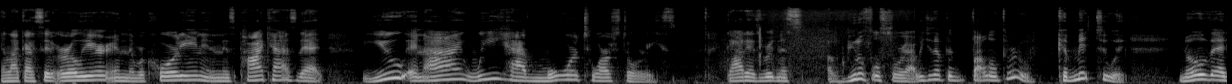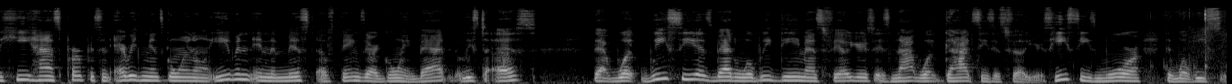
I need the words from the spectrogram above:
And like I said earlier in the recording and in this podcast, that you and I, we have more to our stories. God has written us a beautiful story out. We just have to follow through, commit to it. Know that He has purpose in everything that's going on, even in the midst of things that are going bad, at least to us. That what we see as bad and what we deem as failures is not what God sees as failures. He sees more than what we see.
